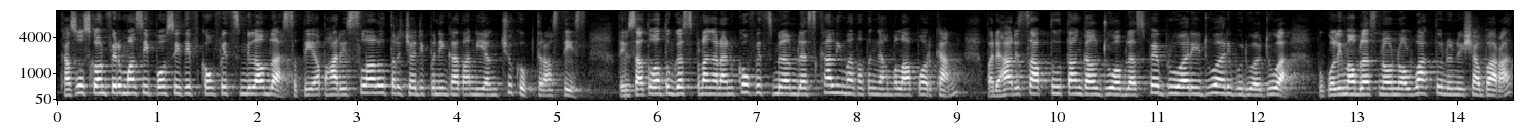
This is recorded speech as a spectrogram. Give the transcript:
Kasus konfirmasi positif COVID-19 setiap hari selalu terjadi peningkatan yang cukup drastis. Tim Satuan Tugas Penanganan COVID-19 Kalimantan Tengah melaporkan pada hari Sabtu tanggal 12 Februari 2022 pukul 15.00 waktu Indonesia Barat,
